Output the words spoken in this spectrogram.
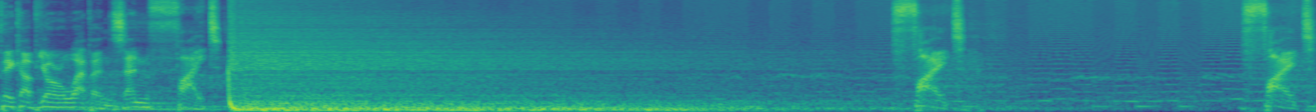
Pick up your weapons and fight. Fight. Fight.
